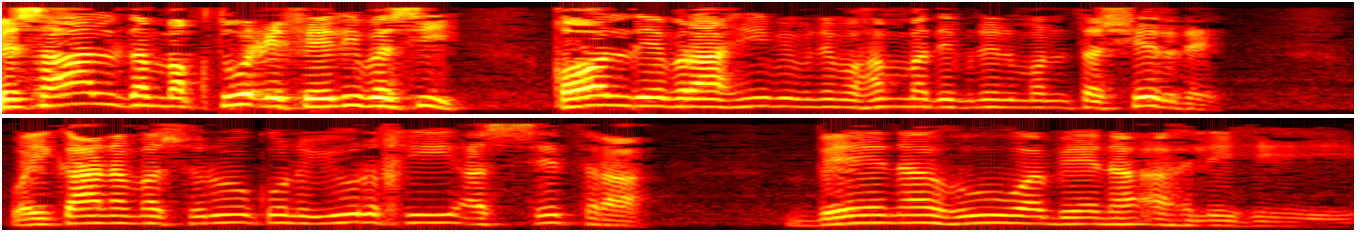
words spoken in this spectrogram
مثال د مقطوع فعلی بسی قول د ابراهیم ابن محمد ابن المنتشر ده وای کان مسروق یرخی السترا بینه و بین اهله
